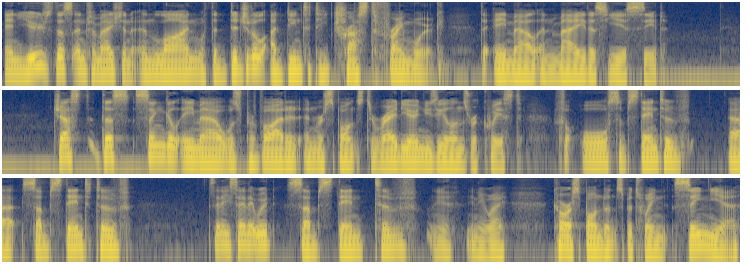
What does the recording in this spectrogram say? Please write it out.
and use this information in line with the Digital Identity Trust Framework, the email in May this year said. Just this single email was provided in response to Radio New Zealand's request for all substantive, uh, substantive, is that how you say that word? Substantive, yeah, anyway, correspondence between senior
